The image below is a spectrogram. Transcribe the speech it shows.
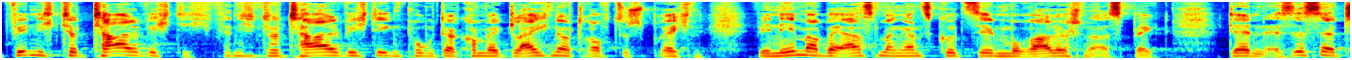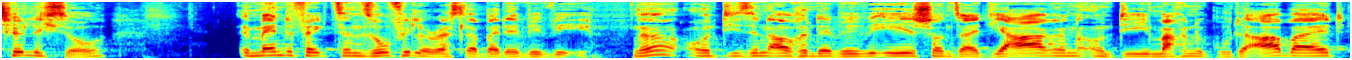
Finde ich total wichtig. Finde ich einen total wichtigen Punkt. Da kommen wir gleich noch drauf zu sprechen. Wir nehmen aber erstmal ganz kurz den moralischen Aspekt. Denn es ist natürlich so, im Endeffekt sind so viele Wrestler bei der WWE. Ne? Und die sind auch in der WWE schon seit Jahren und die machen eine gute Arbeit.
